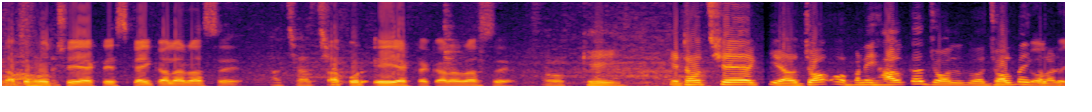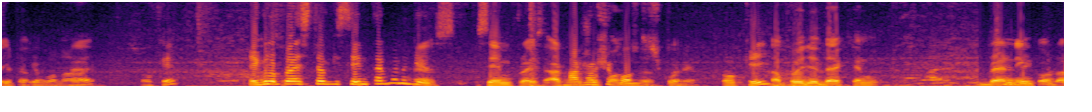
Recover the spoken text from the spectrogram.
তারপর হচ্ছে একটা স্কাই কালার আছে। আচ্ছা আচ্ছা। তারপর এই একটা কালার আছে। ওকে এটা হচ্ছে কি মানে হালকা জল জলপাই কালার যেটাকে বলা হ্যাঁ। হয়। ওকে এগুলো প্রাইসটা কি সেম থাকবে নাকি? সেম প্রাইস আঠারোশো আঠারোশো পঞ্চাশ করে। ওকে তারপরে যে দেখেন ব্র্যান্ডিং করা।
